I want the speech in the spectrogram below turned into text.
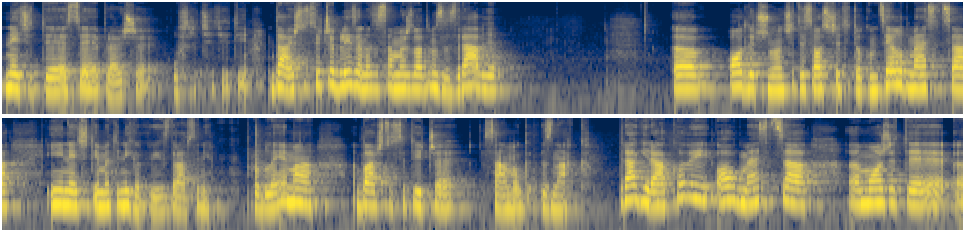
nećete se previše usrećiti time. Da, i što se tiče blizana, za samo još dodam za zdravlje, uh, odlično ćete se osjećati tokom celog meseca i nećete imati nikakvih zdravstvenih problema, bar što se tiče samog znaka. Dragi rakovi, ovog meseca e, možete e,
